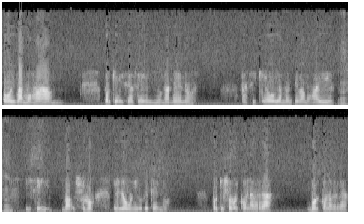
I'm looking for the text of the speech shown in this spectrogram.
hoy vamos a, porque hoy se hace una menos así que obviamente vamos a ir. Y sí, yo es lo único que tengo, porque yo voy con la verdad, voy con la verdad,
